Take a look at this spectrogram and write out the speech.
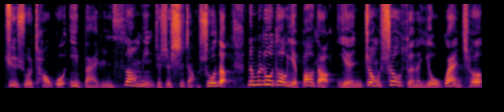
据说超过一百人丧命，这是市长说的。那么路透也报道，严重受损的油罐车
